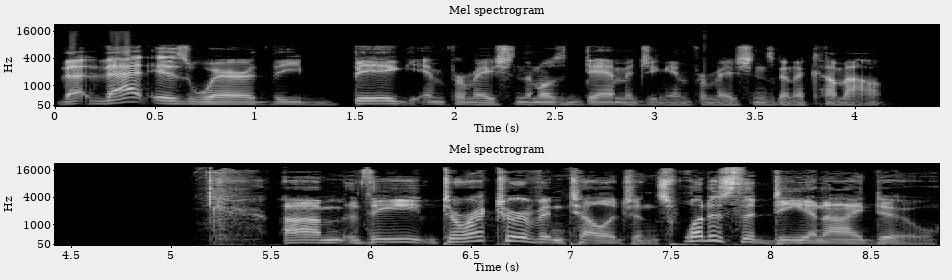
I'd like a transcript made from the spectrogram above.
That that is where the big information, the most damaging information, is going to come out. Um, the director of intelligence. What does the DNI do?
